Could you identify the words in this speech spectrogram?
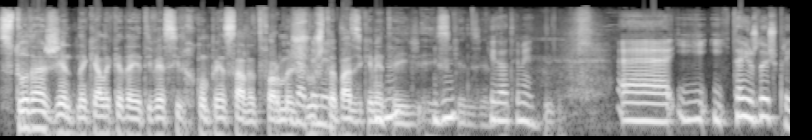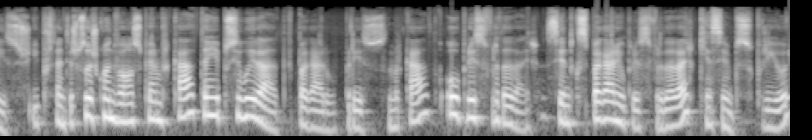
se toda a gente naquela cadeia tivesse sido recompensada de forma Exatamente. justa, basicamente é isso, é isso que quer dizer. Exatamente. Ah, e, e tem os dois preços. E, portanto, as pessoas, quando vão ao supermercado, têm a possibilidade de pagar o preço de mercado ou o preço verdadeiro. Sendo que, se pagarem o preço verdadeiro, que é sempre superior,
